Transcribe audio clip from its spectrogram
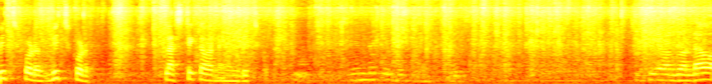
ಬಿಚ್ ಕೊಡು ಬಿಚ್ ಕೊಡು ಪ್ಲಾಸ್ಟಿಕ್ ಅವನ್ನ ಬಿಚ್ಚ ಬಿಚ್ ಕೊಡು ದೊಡ್ಡವ?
